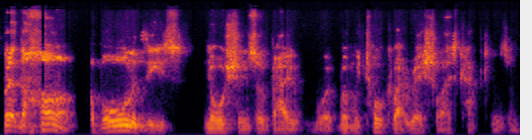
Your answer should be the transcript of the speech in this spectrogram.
but at the heart of all of these notions about when we talk about racialized capitalism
